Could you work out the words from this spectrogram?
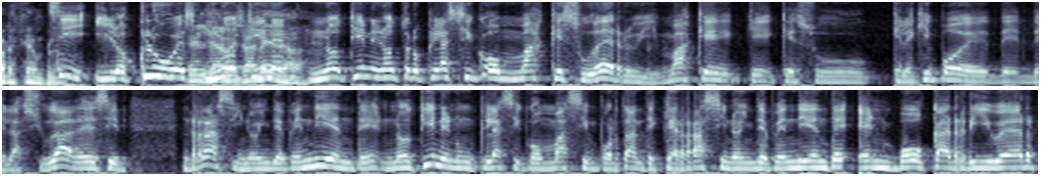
por ejemplo. Sí, y los clubes no tienen, no tienen otro clásico más que su derby, más que, que- que su, que el equipo de, de- de la ciudad. Es decir, Racing o Independiente no tienen un clásico más importante que Racing o Independiente en Boca, River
